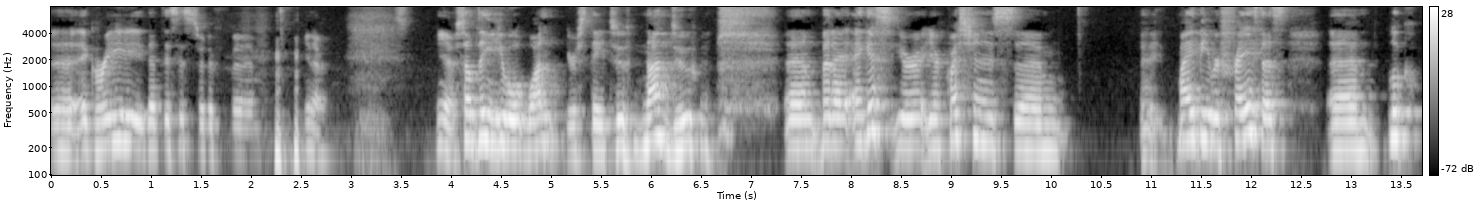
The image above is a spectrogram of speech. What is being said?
uh, agree that this is sort of um, you know you know something you would want your state to not do. Um, but I, I, guess your your question is um, might be rephrased as um, look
